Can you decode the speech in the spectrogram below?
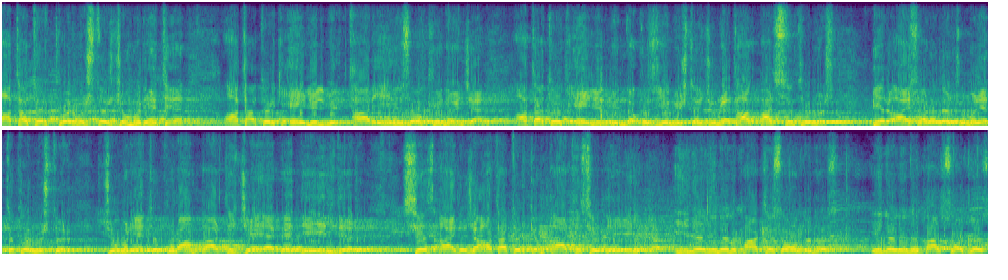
Atatürk kurmuştur Cumhuriyeti. Atatürk Eylül tarihinizi okuyun önce. Atatürk Eylül 1923'te Cumhuriyet Halk Partisi'ni kurmuş. Bir ay sonra da Cumhuriyeti kurmuştur. Cumhuriyeti kuran parti CHP değildir. Siz ayrıca Atatürk'ün partisi değil, İnönü'nün partisi oldunuz. İnönü'nün partisi oldunuz.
